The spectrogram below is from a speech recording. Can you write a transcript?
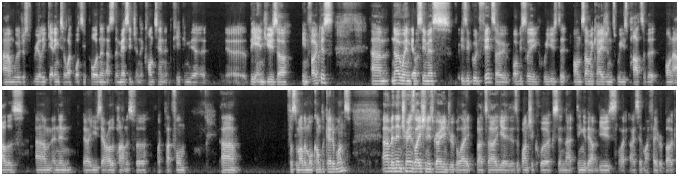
Um, we were just really getting to like what's important, and that's the message and the content, and keeping the uh, the end user in focus. Um, know when GovCMS is a good fit. So obviously we used it on some occasions. We used parts of it on others, um, and then uh, used our other partners for like platform uh, for some other more complicated ones. Um, and then translation is great in Drupal 8, but uh, yeah, there's a bunch of quirks and that thing about views, like I said, my favorite bug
